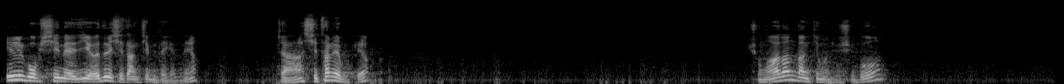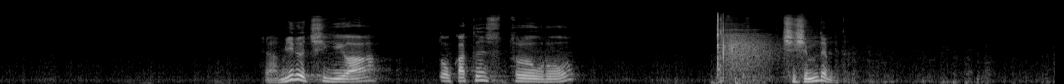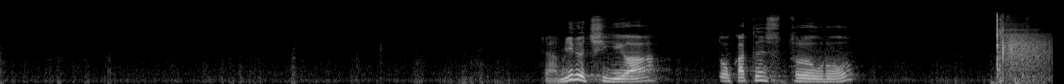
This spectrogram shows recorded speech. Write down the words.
7시 내지 8시 당점이 되겠네요. 자, 시타를 해볼게요. 중하단 당점을 주시고 자, 밀어치기와 똑같은 스트로크로 치시면 됩니다. 자, 밀어치기와 똑같은 스트로크로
